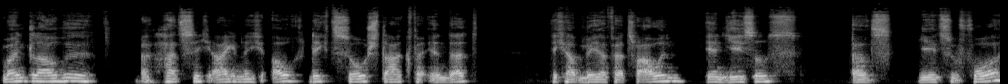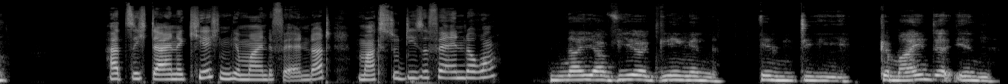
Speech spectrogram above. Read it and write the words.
mein Glaube äh, hat sich eigentlich auch nicht so stark verändert. Ich habe mehr Vertrauen in Jesus als je zuvor. Hat sich deine Kirchengemeinde verändert? Magst du diese Veränderung? Naja, wir gingen in die Gemeinde in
